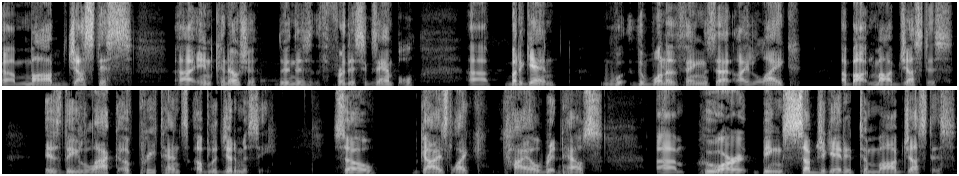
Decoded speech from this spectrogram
uh, mob justice uh, in Kenosha this, for this example. Uh, but again, w- the one of the things that I like about mob justice is the lack of pretense of legitimacy. So guys like Kyle Rittenhouse, um, who are being subjugated to mob justice,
